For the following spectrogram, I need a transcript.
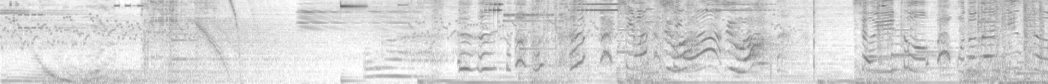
醒了，醒了，醒了！小鱼兔，我都担心死了。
